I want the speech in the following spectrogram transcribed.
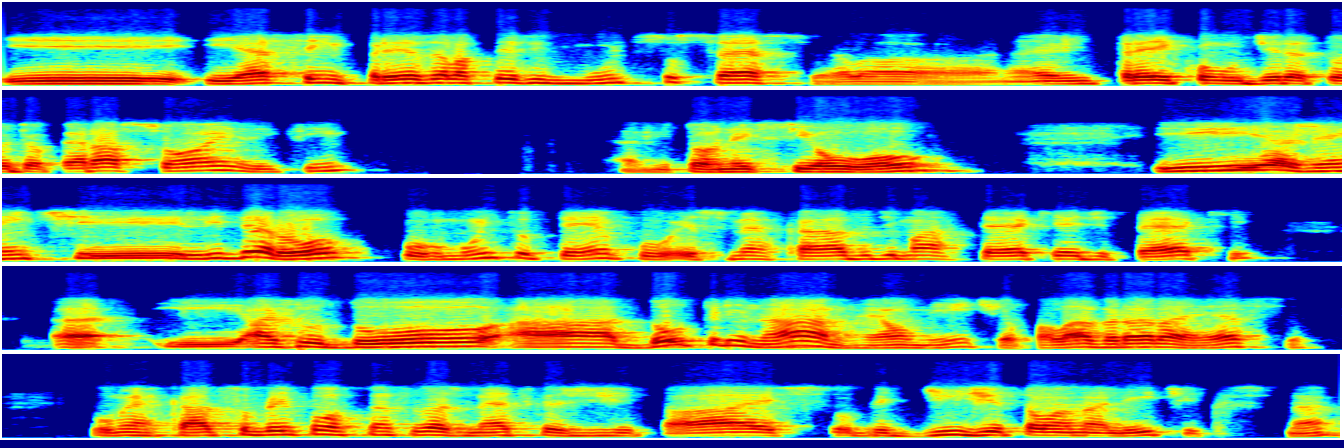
E, e, essa empresa ela teve muito sucesso. Ela, né, eu entrei como diretor de operações, enfim, eh, me tornei COO e a gente liderou por muito tempo esse mercado de Martech e EdTech uh, e ajudou a doutrinar realmente, a palavra era essa, o mercado sobre a importância das métricas digitais, sobre digital analytics, né?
